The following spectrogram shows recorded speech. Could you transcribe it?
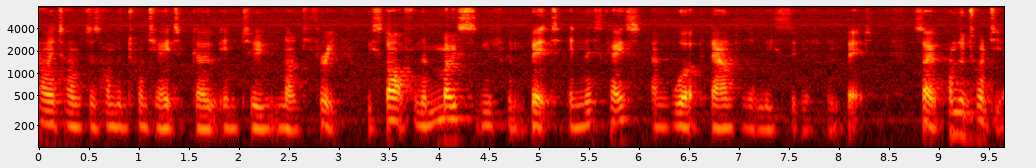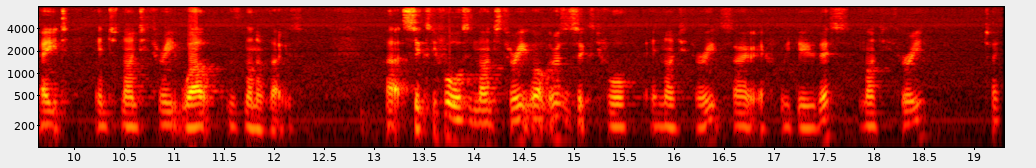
how many times does 128 go into 93? We start from the most significant bit in this case and work down to the least significant bit. So 128 into 93, well, there's none of those. Uh, 64 is in 93, well, there is a 64 in 93, so if we do this, 93, take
